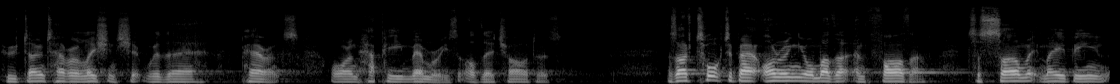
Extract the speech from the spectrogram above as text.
who don't have a relationship with their parents or unhappy memories of their childhood. As I've talked about honoring your mother and father, to some it may have been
